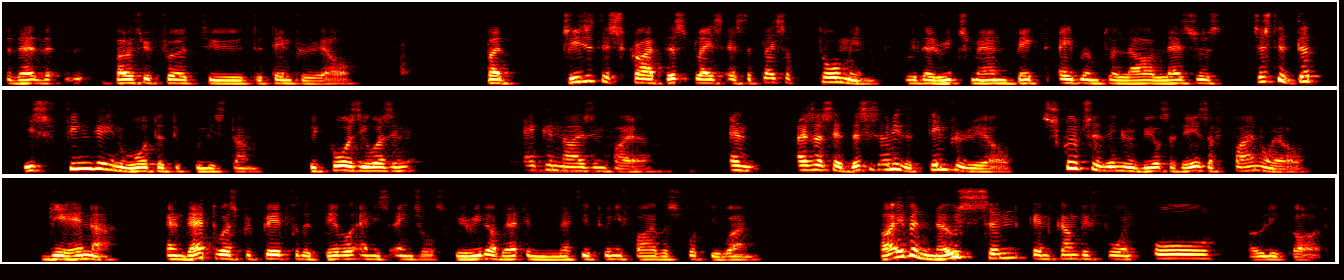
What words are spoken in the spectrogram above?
that both refer to, to temporary hell. But Jesus described this place as the place of torment, where the rich man begged Abram to allow Lazarus just to dip his finger in water to cool his tongue, because he was in agonizing fire. And as I said, this is only the temporary hell. Scripture then reveals that there is a final hell, Gehenna, and that was prepared for the devil and his angels. We read of that in Matthew 25, verse 41. However, no sin can come before an all holy God.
